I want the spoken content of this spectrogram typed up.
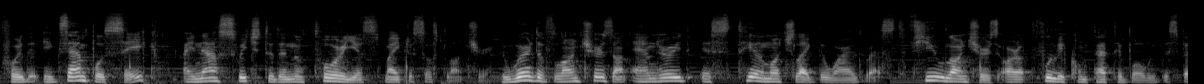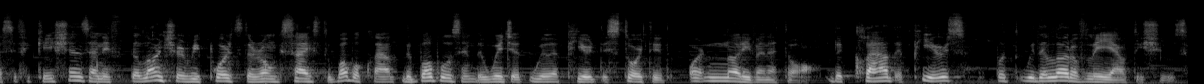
For the example's sake, I now switch to the notorious Microsoft launcher. The world of launchers on Android is still much like the Wild West. Few launchers are fully compatible with the specifications and if the launcher reports the wrong size to Bubble Cloud, the bubbles in the widget will appear distorted or not even at all. The cloud appears but with a lot of layout issues.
